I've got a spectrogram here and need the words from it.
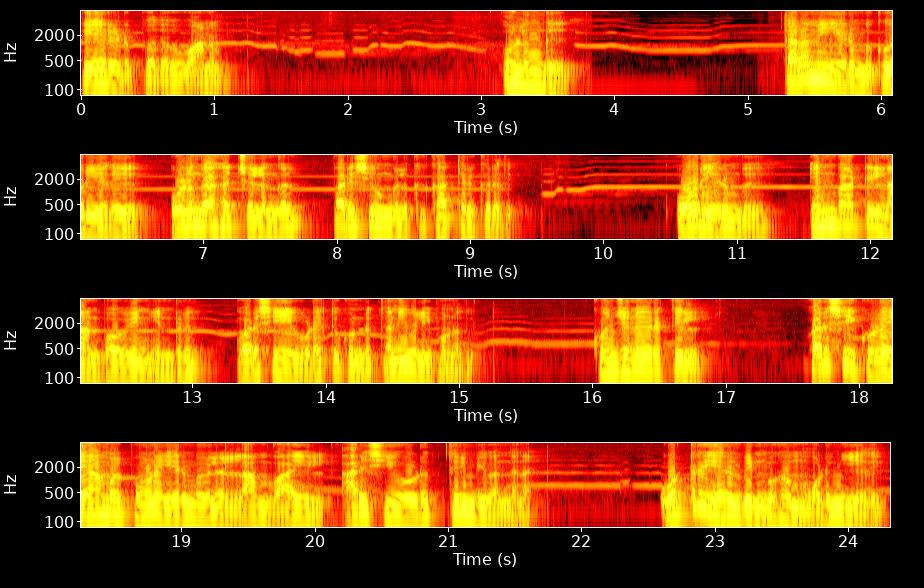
பேரெடுப்பதோ வானம். ஒழுங்கு. தலைமை எறும்பு கூறியது ஒழுங்காகச் செல்லுங்கள் பரிசு உங்களுக்கு காத்திருக்கிறது. ஓர் எறும்பு என்பாட்டில் நான் போவேன் என்று வரிசையை உடைத்துக்கொண்டு தனிவெளி போனது. கொஞ்ச நேரத்தில் வரிசை குலையாமல் போன எறும்புகள் எல்லாம் வாயில் அரிசியோடு திரும்பி வந்தன. ஒற்றை எறும்பின் முகம் ஒடுங்கியது.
